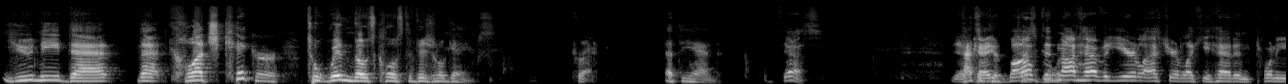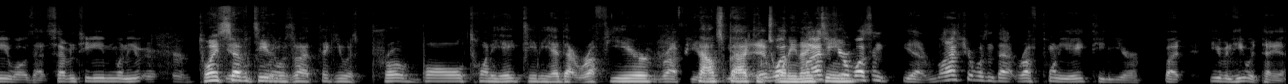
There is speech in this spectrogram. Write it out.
you need that that clutch kicker to win those close divisional games. Correct. At the end. Yes. That's okay. Good, Boz did one. not have a year last year like he had in 20, what was that, 17 when he. Or, 2017, yeah, it was, I think he was Pro Bowl. 2018, he had that rough year. Rough year. Bounce back yeah, in 2019. Was, last year wasn't, yeah, last year wasn't that rough 2018 year, but even he would tell you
